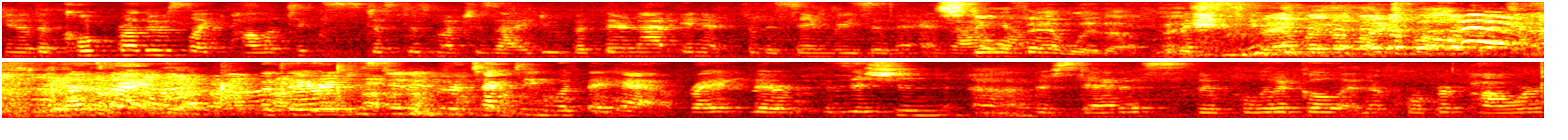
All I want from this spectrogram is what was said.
You know, the Koch brothers like politics just as much as I do, but they're not in it for the same reason as I am. Still a family, though. family that likes politics. That's right. But they're interested in protecting what they have, right? Their position, uh, their status, their political and their corporate power,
